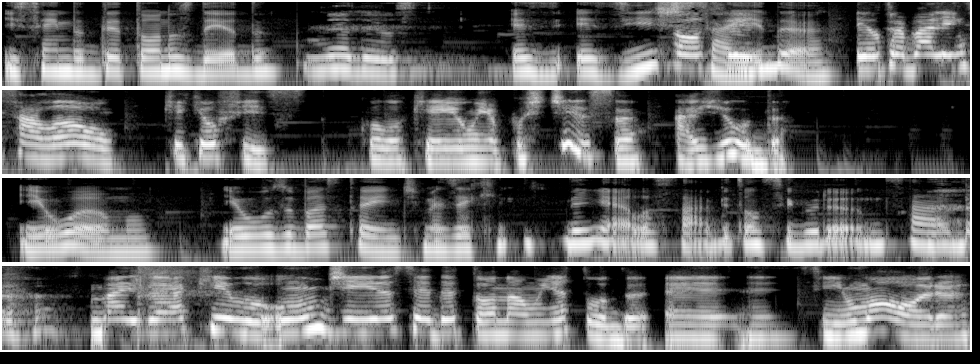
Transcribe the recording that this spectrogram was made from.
e você ainda detona os dedos. Meu Deus. Ex existe então, saída? Assim, eu trabalhei em salão, o que, que eu fiz? Coloquei unha postiça, ajuda. Eu amo. Eu uso bastante, mas é que nem ela sabe, estão segurando, sabe? mas é aquilo, um dia você detona a unha toda. É, é sim, uma hora.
